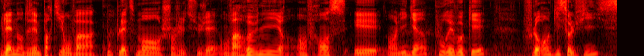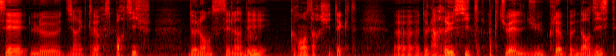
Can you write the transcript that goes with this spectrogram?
Glenn, en deuxième partie, on va complètement changer de sujet. On va revenir en France et en Ligue 1 pour évoquer Florent Ghisolfi. C'est le directeur sportif de Lens. C'est l'un des grands architectes de la réussite actuelle du club nordiste.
